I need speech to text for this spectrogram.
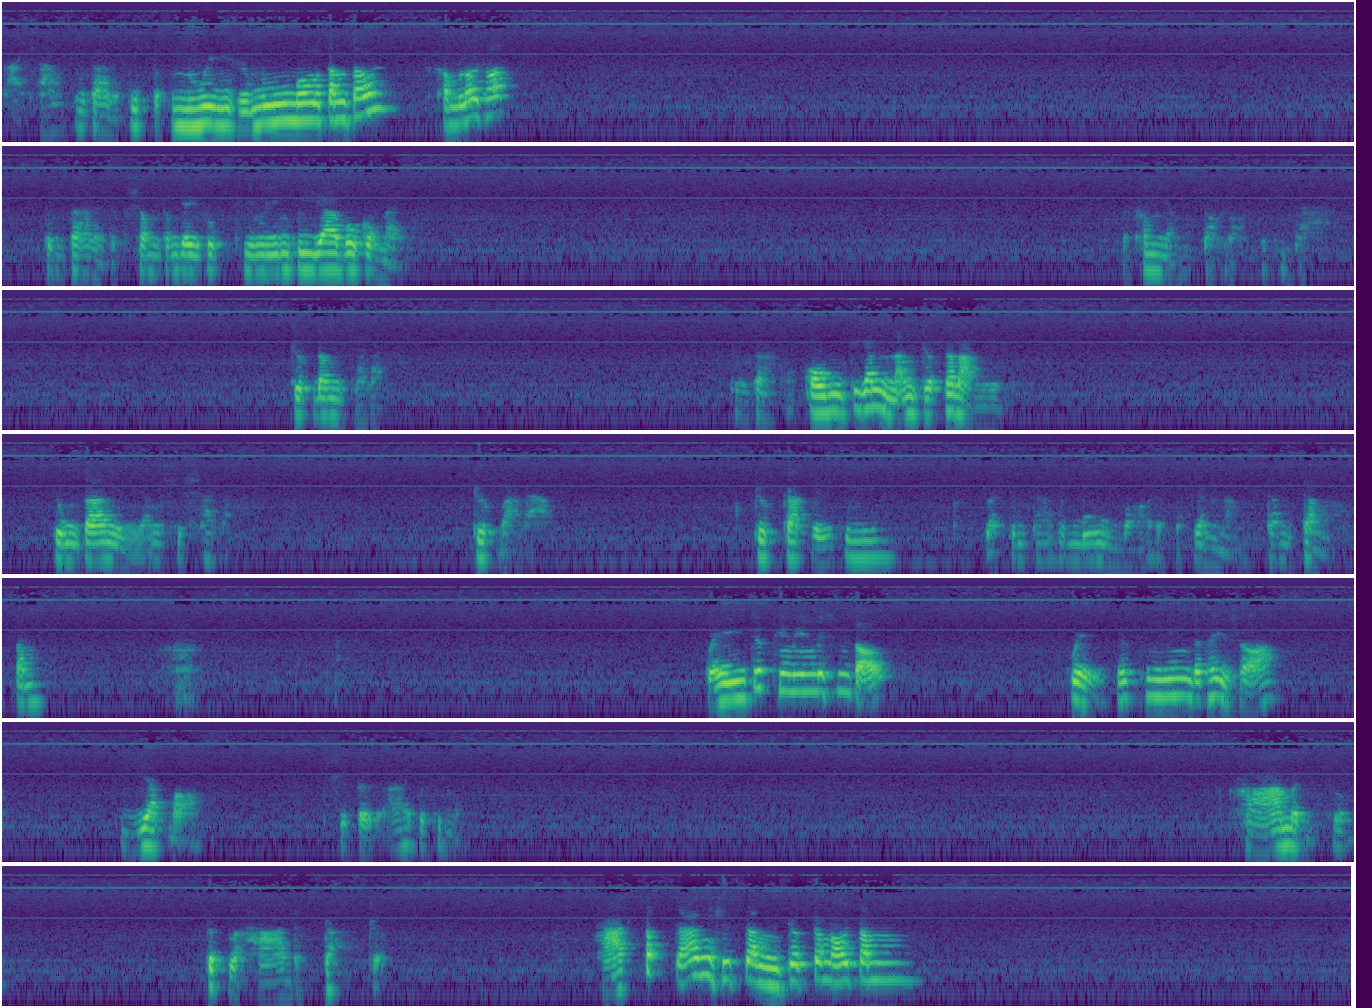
Tại sao chúng ta lại tiếp tục nuôi những sự mưu mô tâm tối, không lối thoát? Chúng ta lại được sống trong giây phút thiên liêng quy gia vô cùng này. Không nhận tội lỗi của chúng ta. Trước đấng trả lại chúng ta ôm cái gánh nặng trước ta làm gì? Chúng ta nhìn nhận sự sai trước bà đạo trước các vị thiên liêng là chúng ta đã buông bỏ được cái gánh nặng trong trần tâm. Quỳ trước thiên liêng để xin tội. Quỳ trước thiên liêng đã thấy rõ dẹp bỏ sự tự ái của chính mình. Hạ mình xuống. Tức là hạ được trần trực hạ tất cả những sự trần trực trong nội tâm.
